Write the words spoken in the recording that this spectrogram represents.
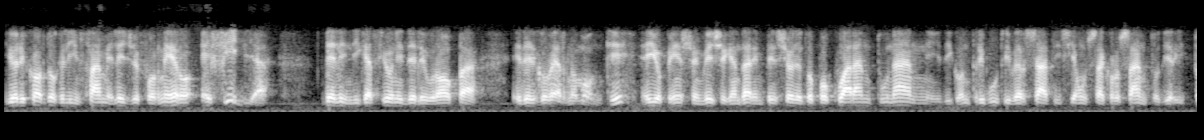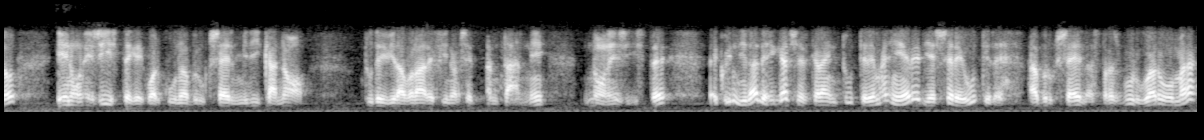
Io ricordo che l'infame legge Fornero è figlia delle indicazioni dell'Europa e del governo Monti e io penso invece che andare in pensione dopo 41 anni di contributi versati sia un sacrosanto diritto e non esiste che qualcuno a Bruxelles mi dica no, tu devi lavorare fino a 70 anni, non esiste. E quindi la Lega cercherà in tutte le maniere di essere utile a Bruxelles, a Strasburgo, a Roma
